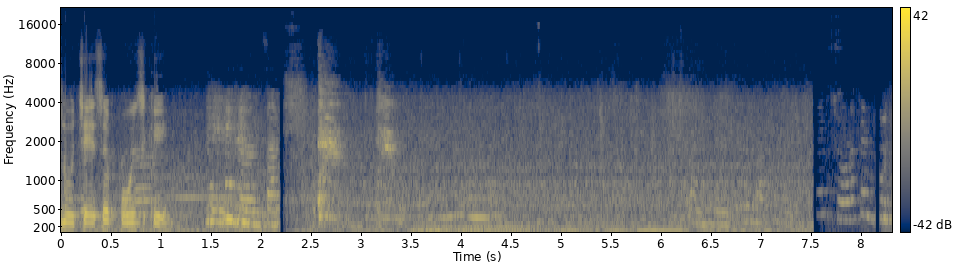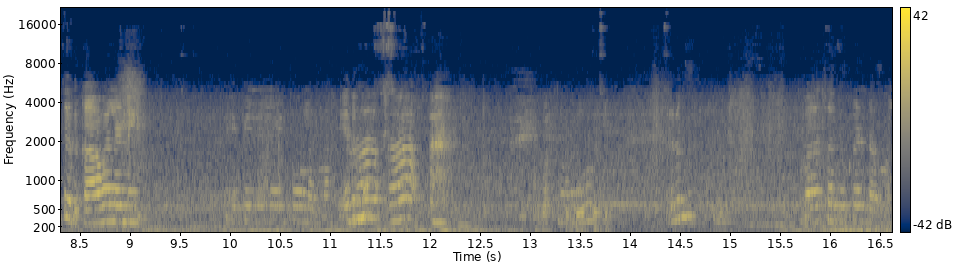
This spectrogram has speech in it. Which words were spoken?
నువ్వు చేసే పూజకి. కావాలని? బాగా చదువుకోండి అమ్మా.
